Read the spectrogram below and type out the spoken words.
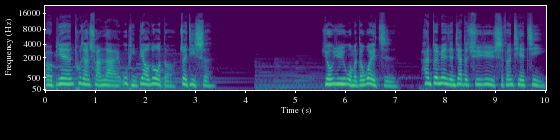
耳边突然传来物品掉落的坠地声。由于我们的位置和对面人家的区域十分贴近，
